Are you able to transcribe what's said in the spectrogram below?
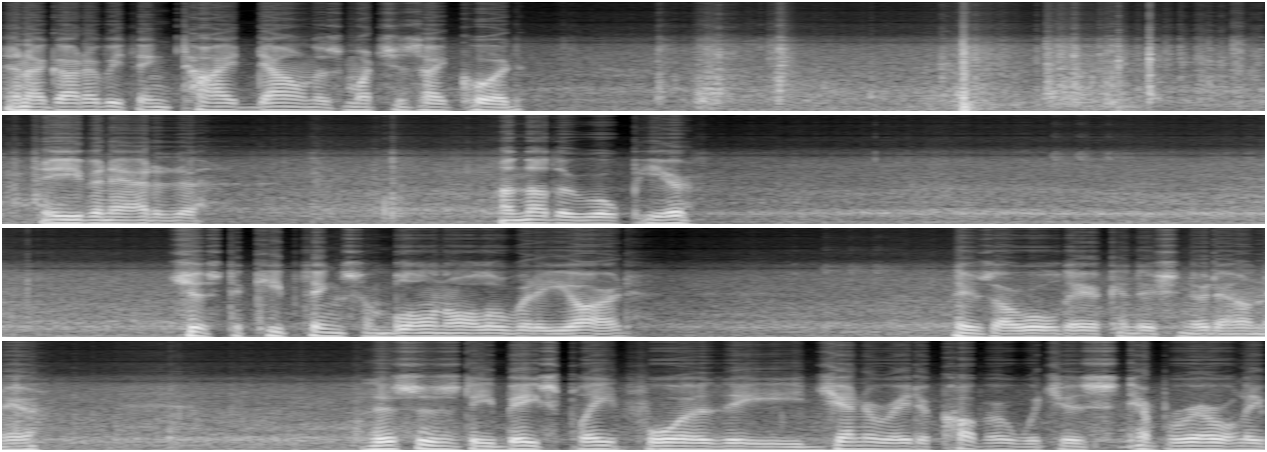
and I got everything tied down as much as I could. I even added a, another rope here just to keep things from blowing all over the yard. There's our old air conditioner down there. This is the base plate for the generator cover which is temporarily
